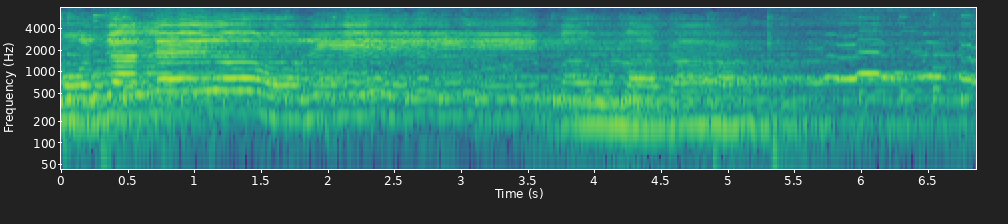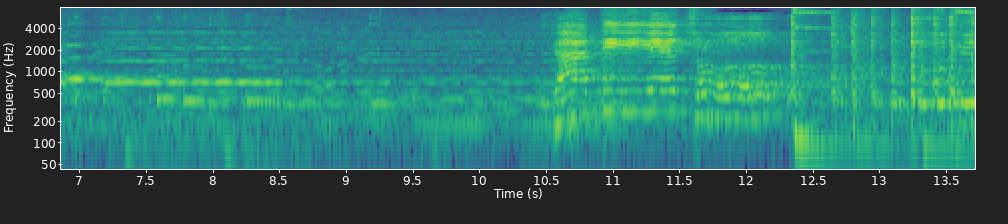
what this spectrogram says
মজালে রে বাউলাগা। গা দিয়েছ তুমি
